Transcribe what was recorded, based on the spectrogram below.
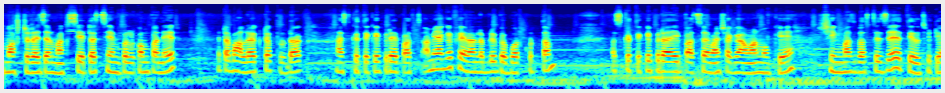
ময়শ্চারাইজার মাখছি, এটা সিম্পল কোম্পানির এটা ভালো একটা প্রোডাক্ট আজকে থেকে প্রায় পাঁচ, আমি আগে ফেয়ার অ্যান্ড লাভলি ব্যবহার করতাম। আজকে থেকে প্রায় পাঁচ ছয় মাস আগে আমার মুখে শিং মাছ বাঁচতে যে তেল ছুটে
